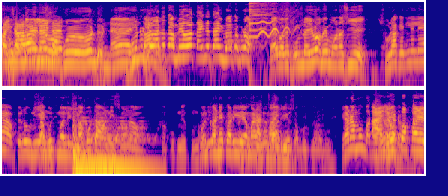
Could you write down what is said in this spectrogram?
પૈસા આવે નહીં સાહેબ. ગુંડ. ગુંડ જેવા તો તમે હો તાઈને તાઈ વાતો બ્રો સાહેબ અમે ગુંડ નહીં હો અમે મોણસીએ સુરાક એટલે લે પેલું સબૂત મળી ગયું. સબૂત આવવાની સોના કોકને ખૂન ખૂન કને કર્યું એ અમારા હાથમાં આવી ગયું સબૂત ના બબૂત. યાર હું આ બતાવું પડે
